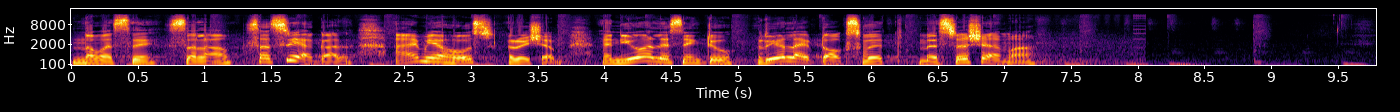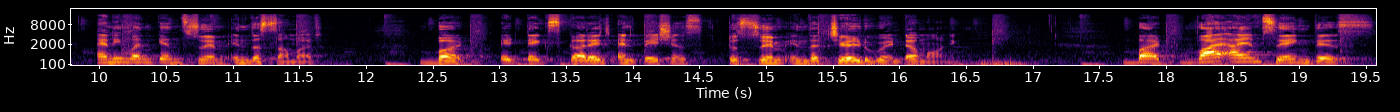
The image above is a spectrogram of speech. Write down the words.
Namaste, Salam, Sat Sri Akal. I am your host Rishabh, and you are listening to Real Life Talks with Mr. Sharma. Anyone can swim in the summer, but it takes courage and patience to swim in the chilled winter morning. But why I am saying this?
